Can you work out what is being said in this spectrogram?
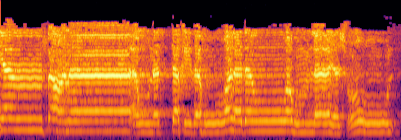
ينفعنا أو نتخذه ولدا وهم لا يشعرون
